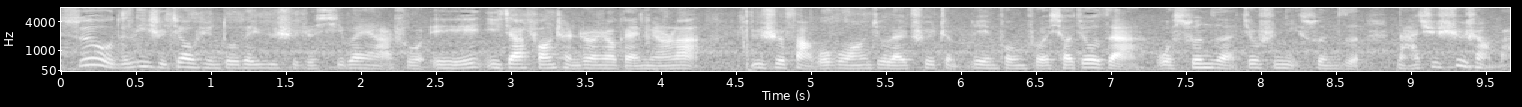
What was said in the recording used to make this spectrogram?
所有的历史教训都在预示着西班牙说：“哎，你家房产证要改名了。”于是法国国王就来吹枕边风说：“小舅子，我孙子就是你孙子，拿去续上吧。”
